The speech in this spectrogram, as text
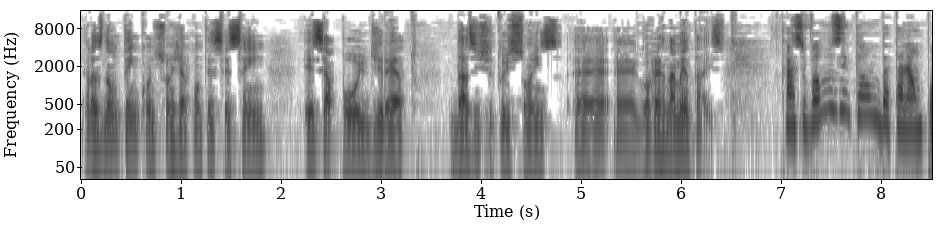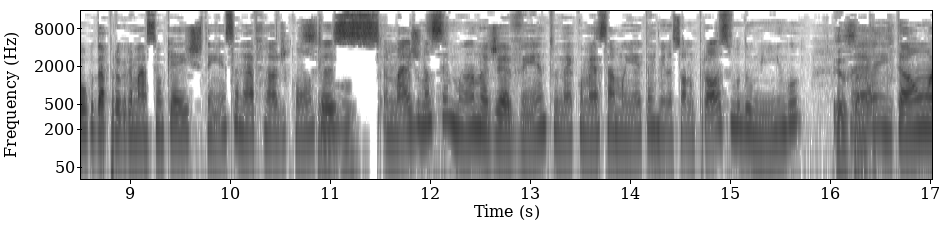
elas não têm condições de acontecer sem esse apoio direto das instituições é, é, governamentais. Cássio, vamos então detalhar um pouco da programação que é extensa, né? Afinal de contas, Sim. mais de uma semana de evento, né? Começa amanhã e termina só no próximo domingo. Exato. Né? Então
